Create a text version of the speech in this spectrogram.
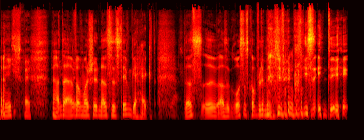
Nicht schlecht. Da hat er einfach mal schön das System gehackt. Das, äh, also großes Kompliment für diese Idee.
